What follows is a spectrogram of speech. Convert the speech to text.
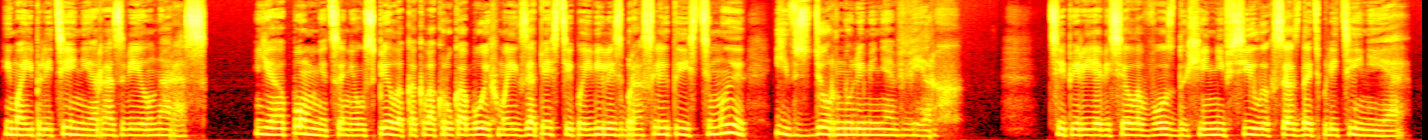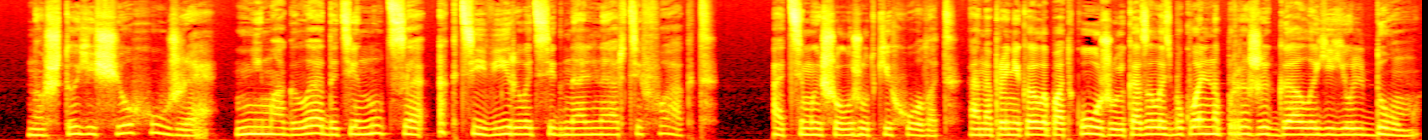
и мои плетения развеял на раз. Я опомниться не успела, как вокруг обоих моих запястий появились браслеты из тьмы и вздернули меня вверх. Теперь я висела в воздухе, не в силах создать плетение. Но что еще хуже, не могла дотянуться активировать сигнальный артефакт. От тьмы шел жуткий холод. Она проникала под кожу и, казалось, буквально прожигала ее льдом.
